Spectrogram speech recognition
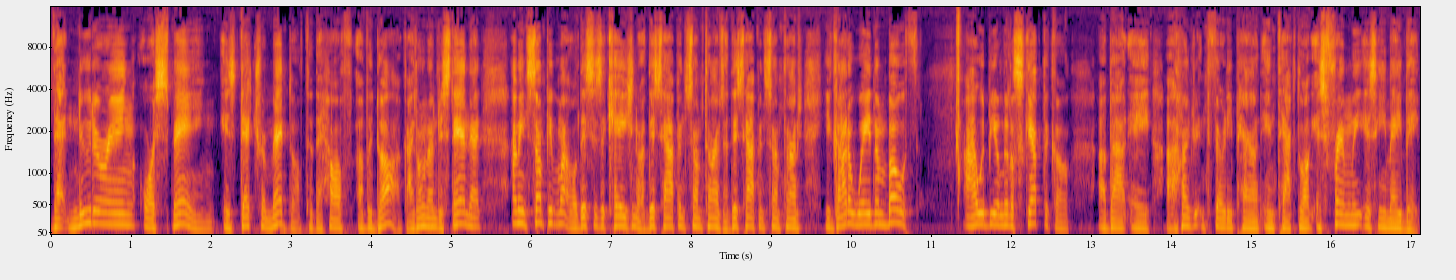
that neutering or spaying is detrimental to the health of a dog. I don't understand that. I mean, some people might, well, this is occasion, or this happens sometimes, or this happens sometimes. You got to weigh them both. I would be a little skeptical about a 130 pound intact dog, as friendly as he may be.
